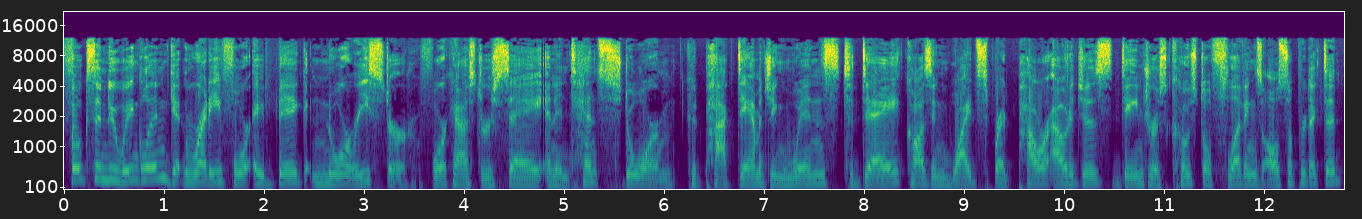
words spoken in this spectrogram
Folks in New England getting ready for a big nor'easter. Forecasters say an intense storm could pack damaging winds today, causing widespread power outages. Dangerous coastal floodings also predicted.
